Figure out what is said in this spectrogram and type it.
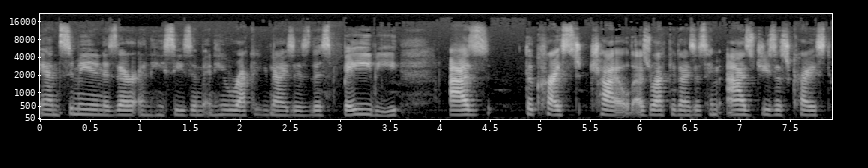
and Simeon is there, and he sees him, and he recognizes this baby as the Christ child, as recognizes him as Jesus Christ,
